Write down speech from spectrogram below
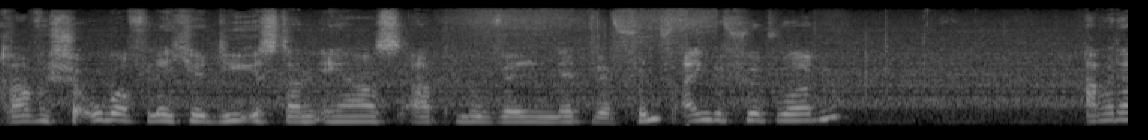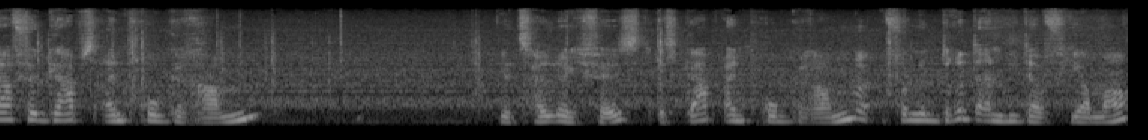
grafische Oberfläche. Die ist dann erst ab Novellen Network 5 eingeführt worden. Aber dafür gab es ein Programm. Jetzt haltet euch fest, es gab ein Programm von einer Drittanbieterfirma.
